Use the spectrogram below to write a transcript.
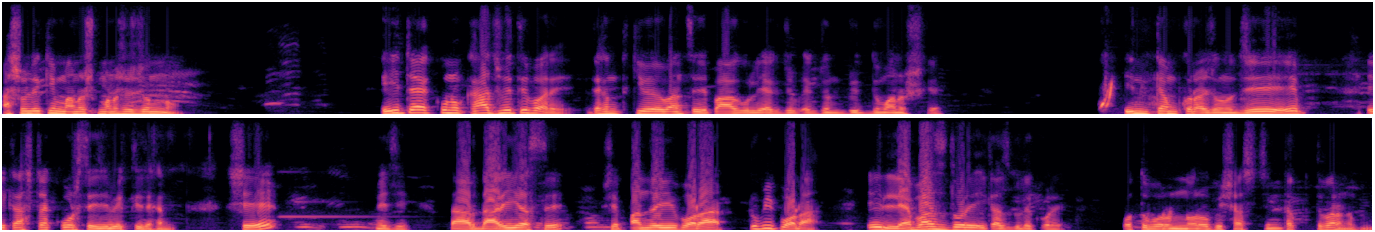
আসলে কি মানুষ মানুষের জন্য? এইটা কোনো কাজ হইতে পারে? দেখেন কীভাবে বানছে এই পাগুলি একজন একজন বৃদ্ধ মানুষকে। ইনকাম করার জন্য যে এই কাজটা করছে, এই যে ব্যক্তি দেখেন, সে এই যে তার দাড়ি আছে, সে পাঞ্জাবি পরা, টুপি পরা, এই লেবাস ধরে এই কাজগুলো করে। কত বড় নরপিশ্বাস চিন্তা করতে পারেন আপনি?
